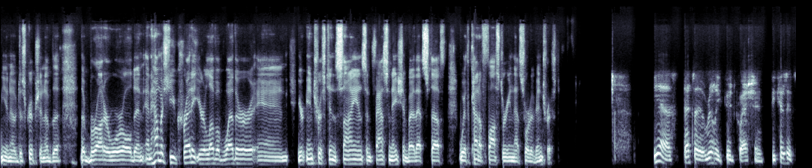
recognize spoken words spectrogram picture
you know description of the the broader world? And and how much do you credit your love of weather and your interest in science and fascination by that stuff with kind of fostering that sort of interest? Yes that's a really good question because it's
